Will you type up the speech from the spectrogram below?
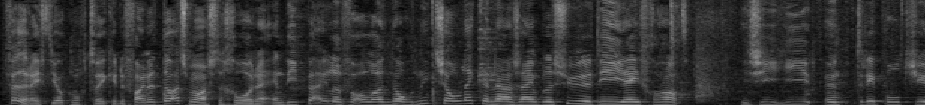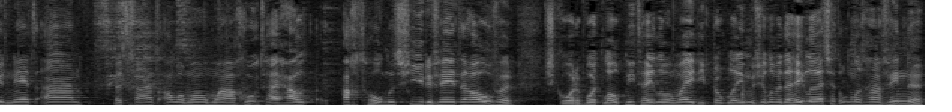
Verder heeft hij ook nog twee keer de Final Darts Master geworden. En die pijlen vallen nog niet zo lekker na zijn blessure die hij heeft gehad. Je ziet hier een trippeltje net aan. Het gaat allemaal maar goed. Hij houdt 844 over. Scorebord loopt niet helemaal mee. Die problemen zullen we de hele wedstrijd onder gaan vinden.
